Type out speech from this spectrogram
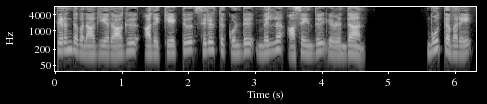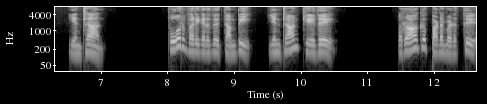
பிறந்தவனாகிய ராகு அதைக் கேட்டு சிலிர்த்துக் கொண்டு மெல்ல அசைந்து எழுந்தான். மூத்தவரே என்றான். போர் வருகிறது தம்பி என்றான் கேதே. ராகு படமெடுத்து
